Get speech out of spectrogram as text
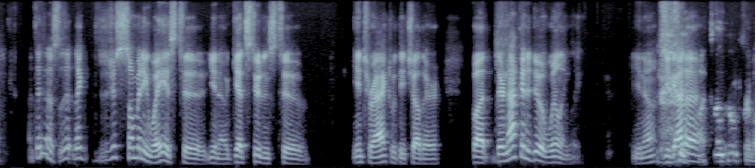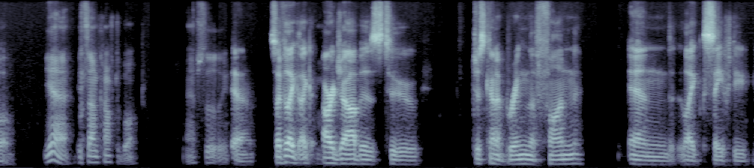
I think there's like there's just so many ways to you know get students to interact with each other, but they're not going to do it willingly. You know, you gotta. it's uncomfortable. Yeah, it's uncomfortable. Absolutely. Yeah. So I feel like like our job is to just kind of bring the fun and like safety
